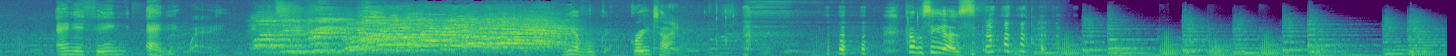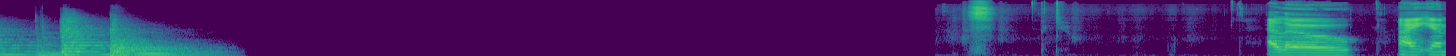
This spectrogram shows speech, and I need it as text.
anything anyway. One, two, three. We have a great time. Come see us.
